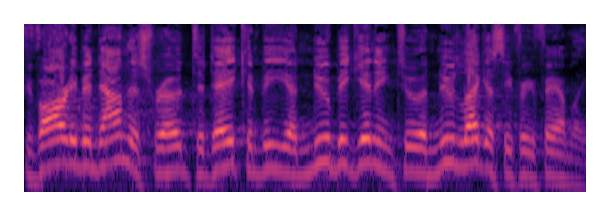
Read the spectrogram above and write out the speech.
If you've already been down this road, today can be a new beginning to a new legacy for your family.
